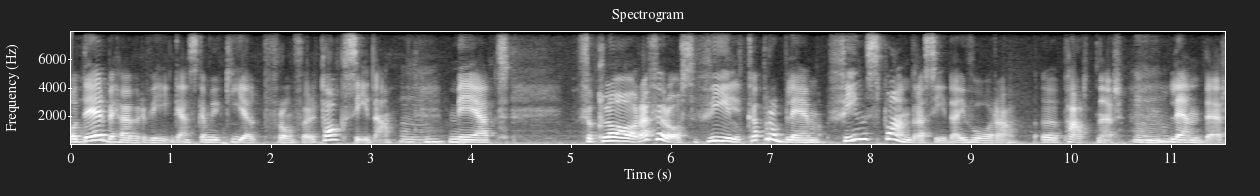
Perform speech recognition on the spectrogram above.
Och där behöver vi ganska mycket hjälp från företagssidan med att förklara för oss vilka problem finns på andra sidan i våra eh, partnerländer.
